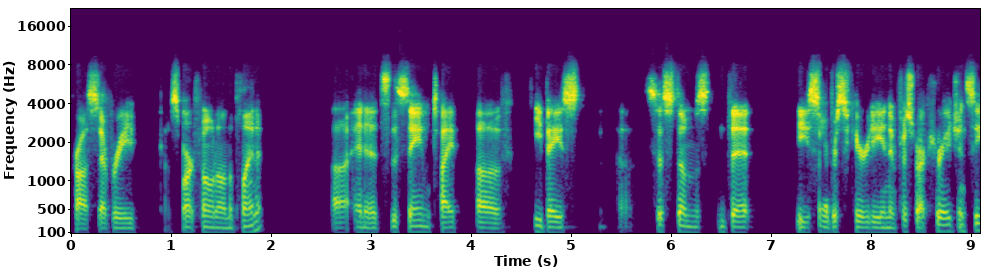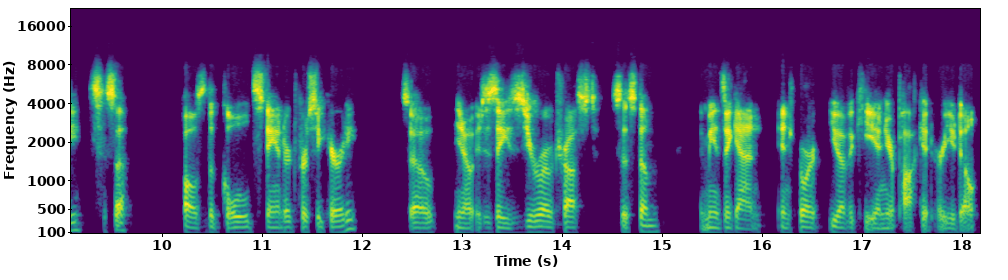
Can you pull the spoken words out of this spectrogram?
across every smartphone on the planet. Uh, and it's the same type of key-based uh, systems that the Cybersecurity and Infrastructure Agency, CISA, calls the gold standard for security. So, you know, it is a zero trust system. It means, again, in short, you have a key in your pocket or you don't.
